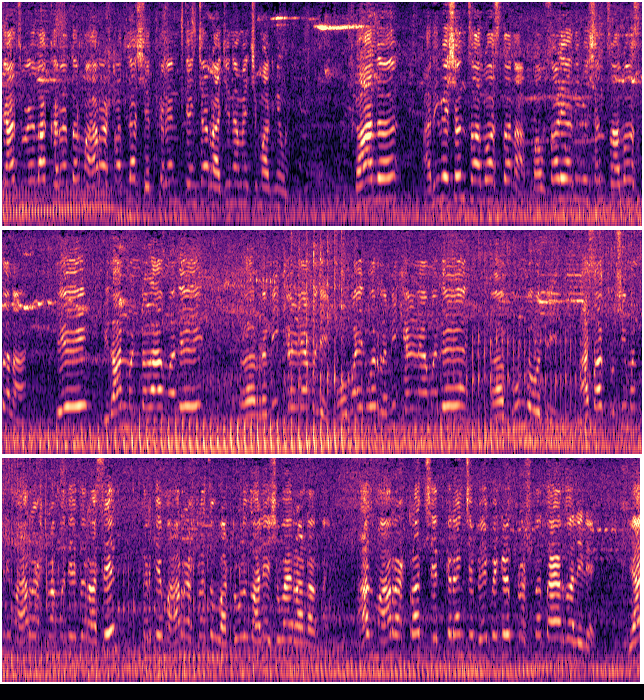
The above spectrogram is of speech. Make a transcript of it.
त्याच वेळेला खरं तर महाराष्ट्रातल्या शेतकऱ्यांनी त्यांच्या राजीनाम्याची मागणी होती. काल अधिवेशन चालू असताना पावसाळी अधिवेशन चालू असताना ते विधानमंडळामध्ये रमी खेळण्यामध्ये मोबाईलवर रमी खेळण्यामध्ये गुंग होते. असा कृषी मंत्री महाराष्ट्रामध्ये जर असेल तर ते महाराष्ट्राचं वाटोळं झाल्याशिवाय राहणार नाही. आज महाराष्ट्रात शेतकऱ्यांचे वेगवेगळे प्रश्न तयार झालेले आहेत. या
